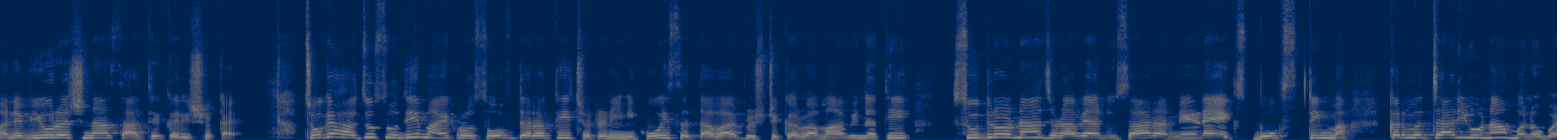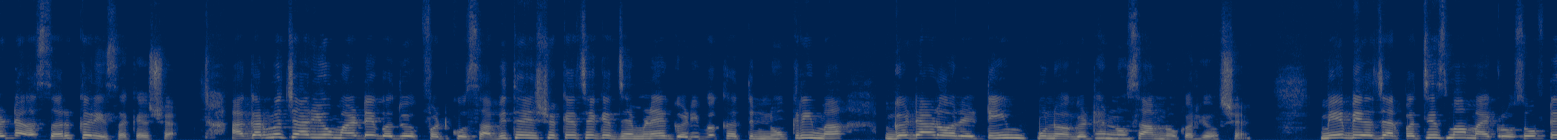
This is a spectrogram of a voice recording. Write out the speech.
અને વ્યૂહરચના સાથે કરી શકાય. જોકે, હજુ સુધી માઇક્રોસોફ્ટ તરફથી છટણીની કોઈ સત્તાવાર પુષ્ટિ કરવામાં આવી નથી. સૂત્રોના જણાવ્યા અનુસાર આ નિર્ણય એક્સબોક્સ ટીમમાં કર્મચારીઓના મનોબળને અસર કરી શકે છે. આ કર્મચારીઓ માટે વધુ એક ફટકો સાબિત થઈ શકે છે કે જેમણે ઘણી વખત નોકરીમાં ઘટાડો અને ટીમ પુનઃગઠનનો સામનો કર્યો છે. મે બે હજાર પચીસમાં માઇક્રોસોફ્ટે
